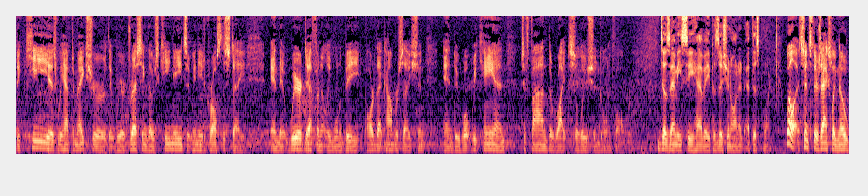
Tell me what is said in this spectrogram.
the key is we have to make sure that we're addressing those key needs that we need across the state and that we're definitely want to be part of that conversation and do what we can to find the right solution going forward. Does MEC have a position on it at this point? Well, since there's actually no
